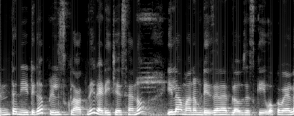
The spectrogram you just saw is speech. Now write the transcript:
ఎంత నీట్గా ప్రిల్స్ క్లాత్ని రెడీ చేశానో. ఇలా మనం డిజైనర్ బ్లౌజెస్కి ఒకవేళ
